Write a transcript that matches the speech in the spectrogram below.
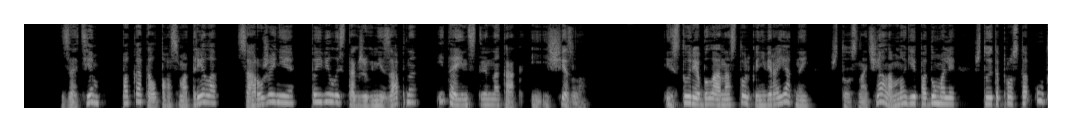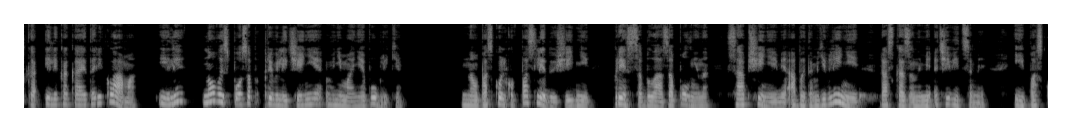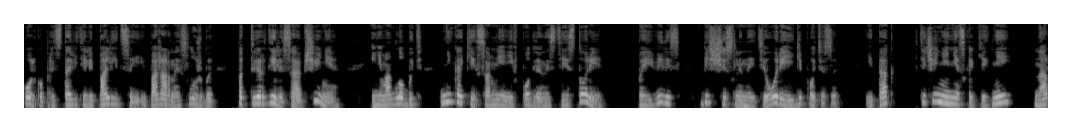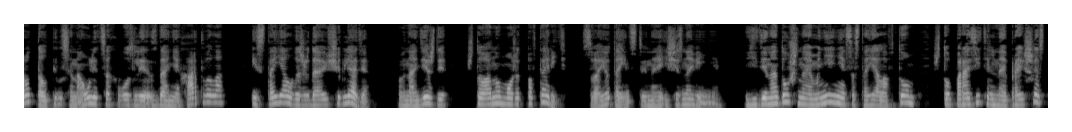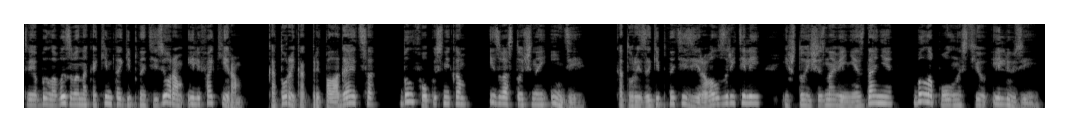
Затем, пока толпа смотрела, сооружение появилось так же внезапно и таинственно, как и исчезло. История была настолько невероятной, что сначала многие подумали, что это просто утка или какая-то реклама, или новый способ привлечения внимания публики. Но поскольку в последующие дни пресса была заполнена сообщениями об этом явлении, рассказанными очевидцами, и поскольку представители полиции и пожарной службы подтвердили сообщение, и не могло быть никаких сомнений в подлинности истории, появились бесчисленные теории и гипотезы. И так, в течение нескольких дней народ толпился на улицах возле здания Хартвелла и стоял выжидающе глядя, в надежде, что оно может повторить свое таинственное исчезновение. Единодушное мнение состояло в том, что поразительное происшествие было вызвано каким-то гипнотизером или факиром, который, как предполагается, был фокусником из Восточной Индии, который загипнотизировал зрителей и что исчезновение здания было полностью иллюзией.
